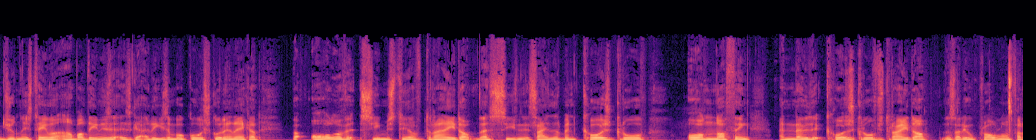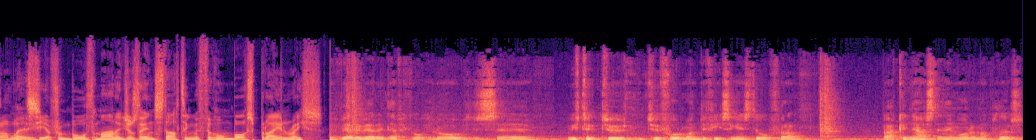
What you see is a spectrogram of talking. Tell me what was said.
during his time at Aberdeen has, has got a reasonable goal scoring record, but all of it seems to have dried up this season. It's either been Cosgrove or nothing. And now that Cosgrove's dried up, there's a real problem for him. Let's hear from both managers then, starting with the home boss Brian Rice. Very, very difficult. You know, was, uh, we took two, two, four, one defeats against the Old Firm, but I couldn't ask any more of my players.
